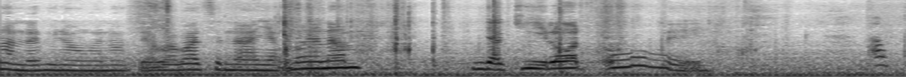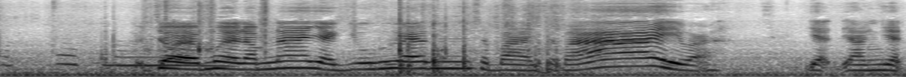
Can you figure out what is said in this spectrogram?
นั่นเลยพี่น้องกันเนาะแต่ว่าวาสนาอยากมานำอยากขี่รถโอ้ยเอาปุ๊บปุ๊บปุ๊บจอยเมื่อยลำหน้าอยากอยู่เพื่อนสบายสบายว่ะเหยียดยางเหยียด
